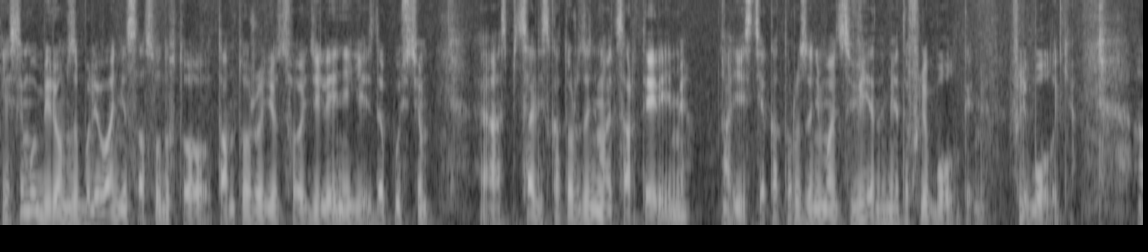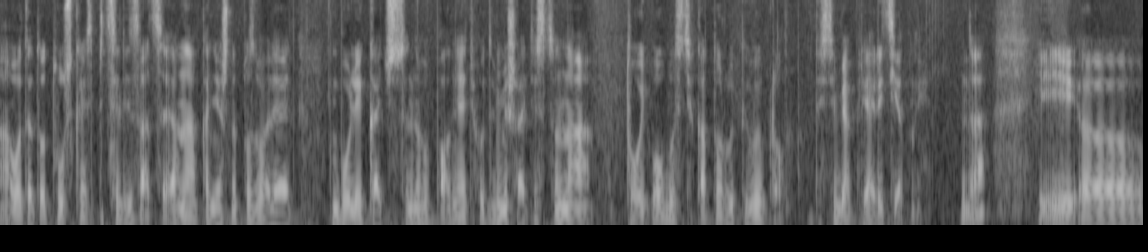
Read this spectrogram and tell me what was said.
Если мы берем заболевания сосудов, то там тоже идет свое деление. Есть, допустим, э, специалист, который занимается артериями, а есть те, которые занимаются венами, это флебологами, флебологи. А вот эта вот узкая специализация, она, конечно, позволяет более качественно выполнять вот вмешательство на той области, которую ты выбрал для себя приоритетной. Да? И э,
